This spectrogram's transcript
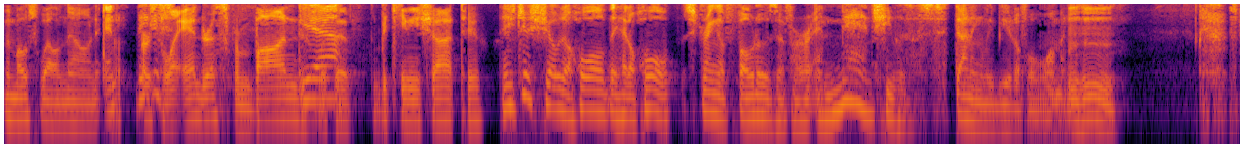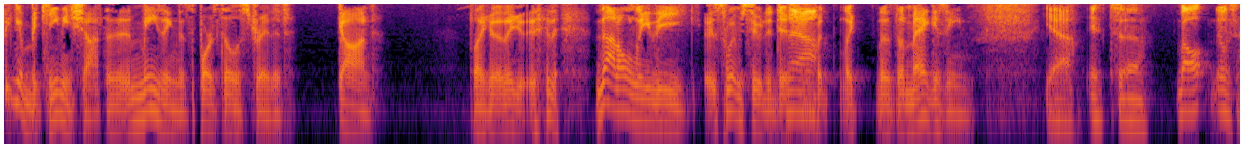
the most well known. And Ursula just, Andress from Bond yeah, with the bikini shot too. They just showed a whole. They had a whole string of photos of her, and man, she was a stunningly beautiful woman. Mm-hmm. Speaking of bikini shots, it's amazing that Sports Illustrated gone. Like not only the swimsuit edition, yeah. but like the, the magazine. Yeah, it's. Uh, well, it was,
